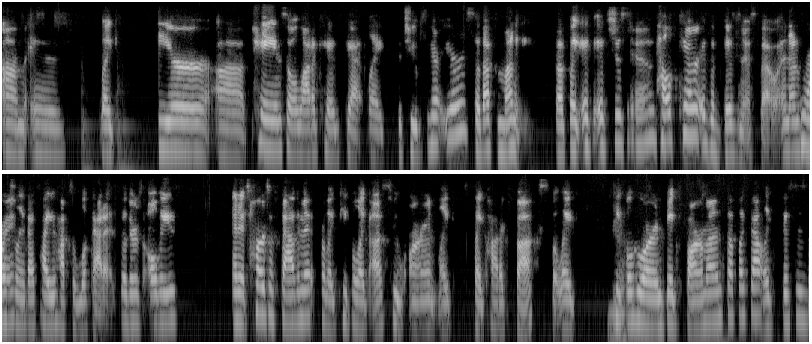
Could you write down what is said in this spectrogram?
um, is like ear uh, pain. So, a lot of kids get like the tubes in their ears. So that's money. That's like it, it's just Yeah. healthcare is a business though, and unfortunately, that's how you have to look at it. So there's always, and it's hard to fathom it for like people like us who aren't like psychotic fucks, but like Yeah. people who are in big pharma and stuff like that, like this is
